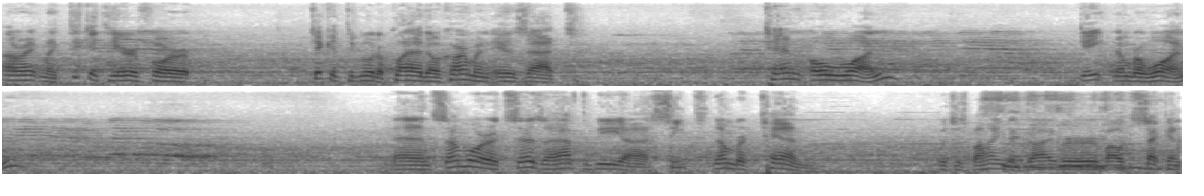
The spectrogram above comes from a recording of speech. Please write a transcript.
All right, my ticket here for ticket to go to Playa del Carmen is at 1001, gate number one. And somewhere it says I have to be uh, seat number 10, which is behind the driver, about second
